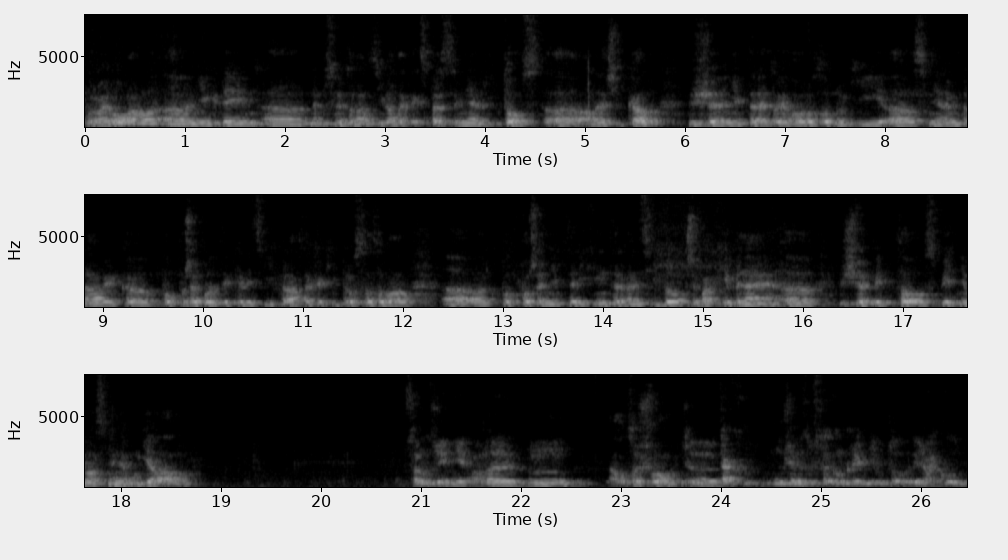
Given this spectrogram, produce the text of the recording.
projevoval eh, někdy, eh, nemusíme to nazývat tak expresivně, lítost, ale říkal, že některé to jeho rozhodnutí směrem právě k podpoře politiky lidských práv, tak jak ji prosazoval, k podpoře některých intervencí bylo třeba chybné, že by to zpětně vlastně neudělal. Samozřejmě, ale... Mm, A o co šlo? Tak můžeme zůstat konkrétně u toho Iráku.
